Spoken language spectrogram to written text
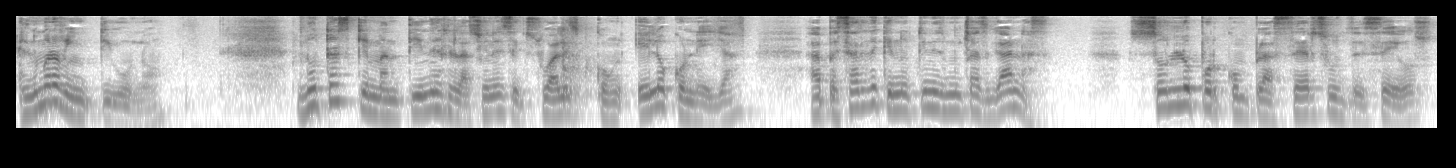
El número 21. Notas que mantienes relaciones sexuales con él o con ella a pesar de que no tienes muchas ganas, solo por complacer sus deseos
